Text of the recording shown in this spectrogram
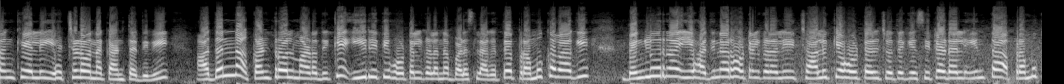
ಸಂಖ್ಯೆಯಲ್ಲಿ ಹೆಚ್ಚಳವನ್ನ ಕಾಣ್ತಾ ಇದೀವಿ ಅದನ್ನ ಕಂಟ್ರೋಲ್ ಮಾಡೋದಕ್ಕೆ ಈ ರೀತಿ ಹೋಟೆಲ್ಗಳನ್ನ ಬಳಸಲಾಗುತ್ತೆ. ಪ್ರಮುಖವಾಗಿ ಬೆಂಗಳೂರಿನ ಈ ಹದಿನಾರು ಹೋಟೆಲ್ಗಳಲ್ಲಿ ಚಾಲುಕ್ಯ ಹೋಟೆಲ್ ಜೊತೆಗೆ ಸಿಟಡಲ್ ಇಂತ ಪ್ರಮುಖ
